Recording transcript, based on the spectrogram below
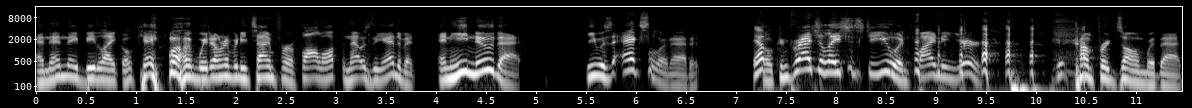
and then they'd be like, okay, well, we don't have any time for a follow up. And that was the end of it. And he knew that he was excellent at it. Yep. So congratulations to you in finding your, your comfort zone with that.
